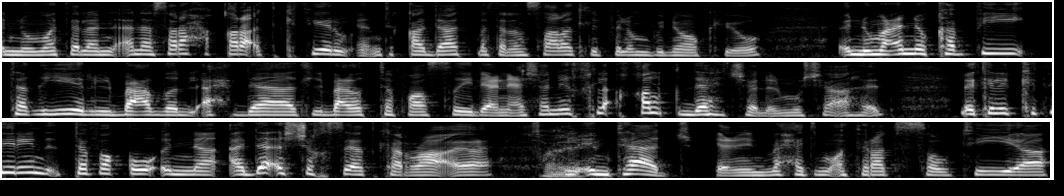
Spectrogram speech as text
إنه مثلا أنا صراحة قرأت كثير انتقادات مثلا صارت لفيلم بينوكيو إنه مع إنه كان في تغيير لبعض الأحداث لبعض التفاصيل يعني عشان يخلق خلق دهشة للمشاهد لكن الكثيرين اتفقوا إن أداء الشخصيات كان رائع صحيح. الإنتاج يعني من ناحية المؤثرات الصوتية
